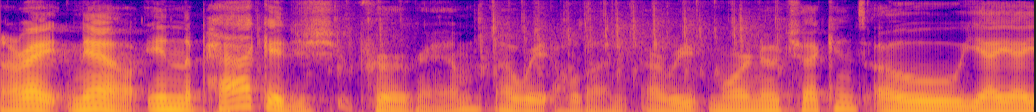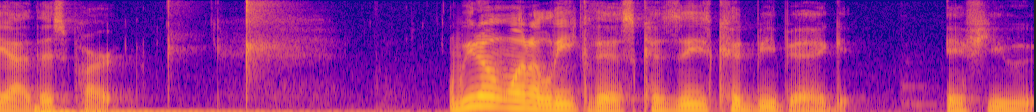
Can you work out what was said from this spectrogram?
All right, now in the package program, oh wait, hold on. Are we more no check-ins? Oh, yeah, yeah, yeah, this part we don't want to leak this because these could be big if you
